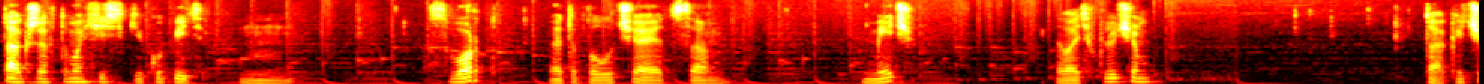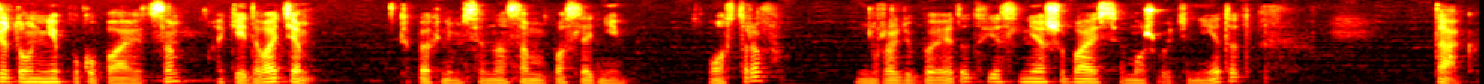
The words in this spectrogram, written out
Также автоматически купить сворд. Это получается меч. Давайте включим. Так, и что-то он не покупается. Окей, давайте Тпхнемся на самый последний остров. Ну, вроде бы этот, если не ошибаюсь. А может быть и не этот. Так.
